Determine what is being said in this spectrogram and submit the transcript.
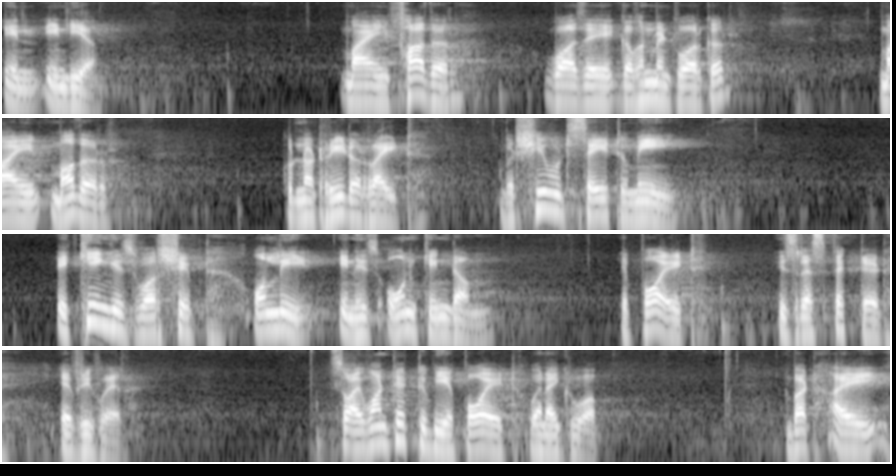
in India. My father was a government worker. My mother could not read or write, but she would say to me, A king is worshipped only in his own kingdom, a poet is respected everywhere. So I wanted to be a poet when I grew up. But I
